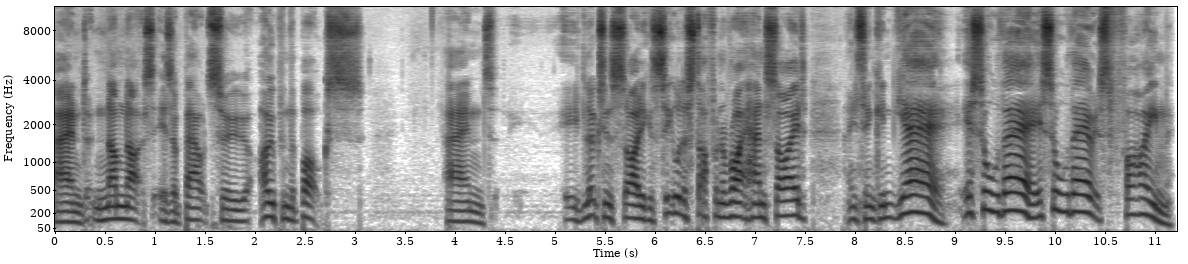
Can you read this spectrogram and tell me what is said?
And Numbnuts is about to open the box. And he looks inside. You can see all the stuff on the right hand side. And he's thinking, yeah, it's all there. It's all there. It's fine.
